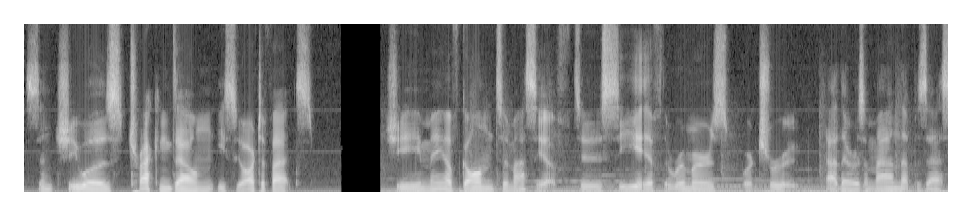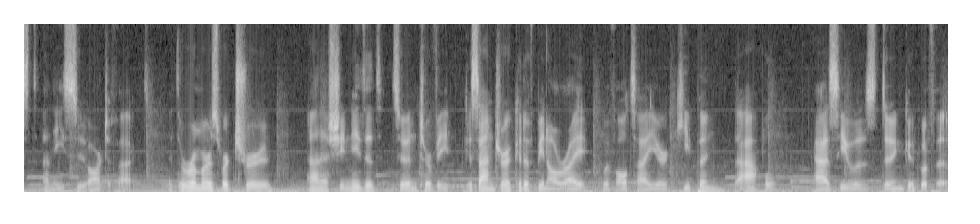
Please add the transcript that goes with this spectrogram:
Since she was tracking down Isu artifacts, she may have gone to Masyaf to see if the rumors were true that there was a man that possessed an Isu artifact. If the rumors were true, and if she needed to intervene, Kassandra could have been alright with Altair keeping the apple, as he was doing good with it.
